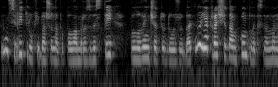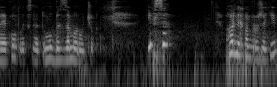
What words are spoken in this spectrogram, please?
Ну, селітру хіба що напополам розвести, половинчату дозу дати. Ну, я краще дам комплексне, в мене є комплексне, тому без заморочок. І все. Гарних вам врожаїв,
